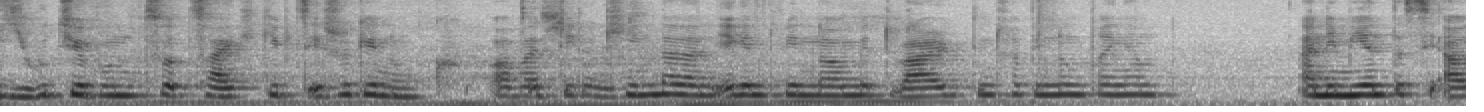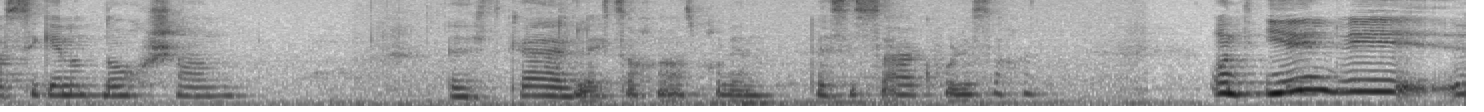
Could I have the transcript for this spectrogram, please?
YouTube und so Zeug gibt es eh schon genug. Aber Das die stimmt. Kinder dann irgendwie noch mit Wald in Verbindung bringen, animieren, dass sie ausgehen und nachschauen. Echt geil. Vielleicht Sachen ausprobieren. Das ist so eine coole Sache. Und irgendwie äh,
